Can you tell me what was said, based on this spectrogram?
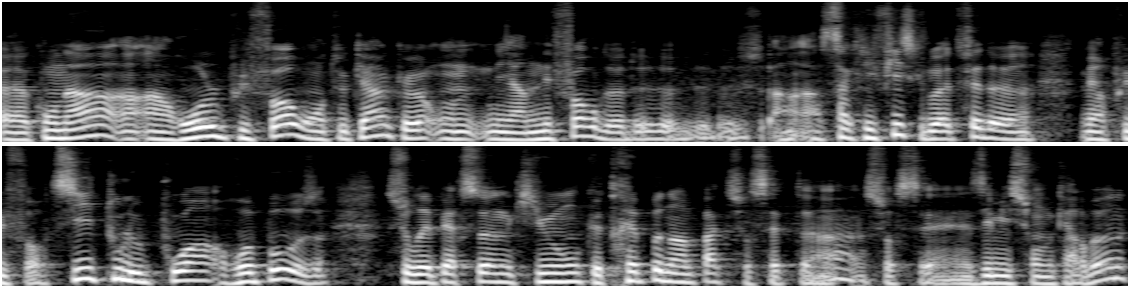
euh, qu'on a un, rôle plus fort ou en tout cas qu'il y a un effort, de, de, de, un sacrifice qui doit être fait de manière plus forte. Si tout le poids repose sur des personnes qui ont que très peu d'impact sur cette euh, sur ces émissions de carbone,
